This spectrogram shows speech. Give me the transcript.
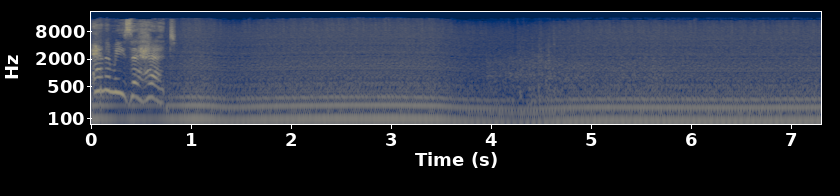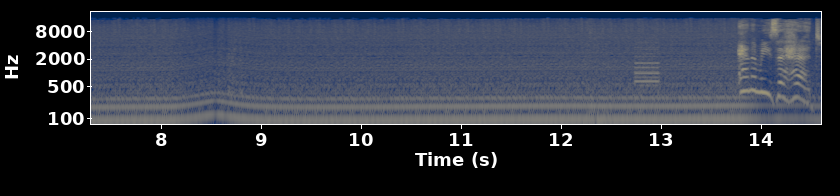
Enemies ahead! Enemies ahead!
